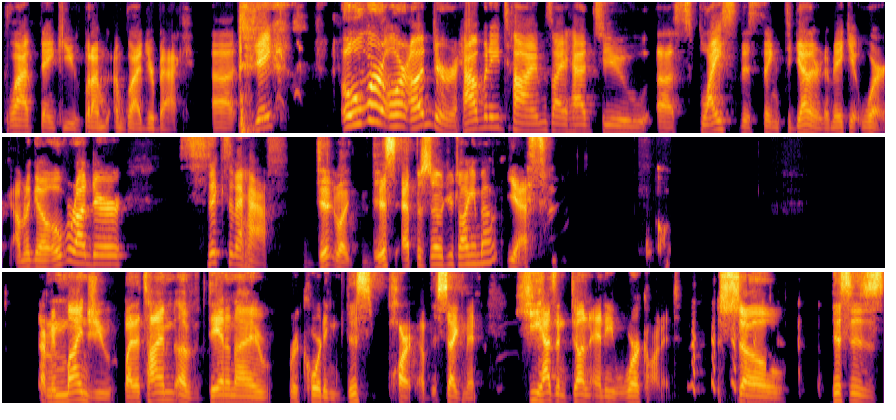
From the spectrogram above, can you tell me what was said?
glad, thank you, but I'm, I'm glad you're back. Uh, Jake, over or under how many times I had to uh, splice this thing together to make it work? I'm going to go over under six and a half. Did, like this episode you're talking about? Yes. I mean, mind you, by the time of Dan and I recording this part of the segment, he hasn't done any work on it. So this is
